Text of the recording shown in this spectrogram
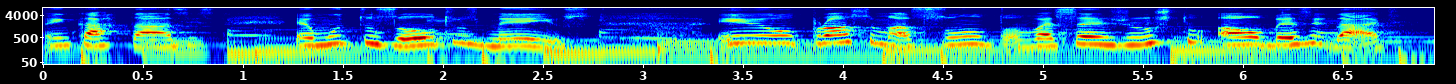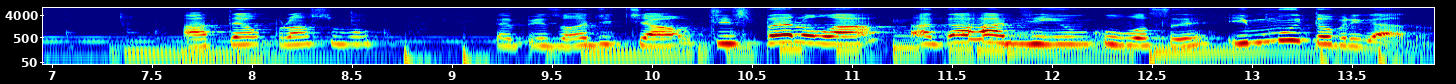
em cartazes, em muitos outros meios. E o próximo assunto vai ser justo a obesidade. Até o próximo episódio. Tchau. Te espero lá, agarradinho com você. E muito obrigado.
